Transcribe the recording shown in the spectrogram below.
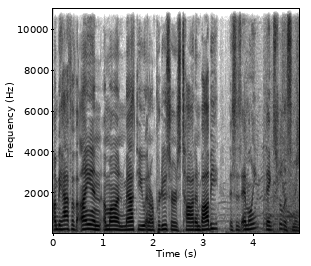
On behalf of Ayan, Aman, Matthew, and our producers, Todd and Bobby, this is Emily. Thanks for listening.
